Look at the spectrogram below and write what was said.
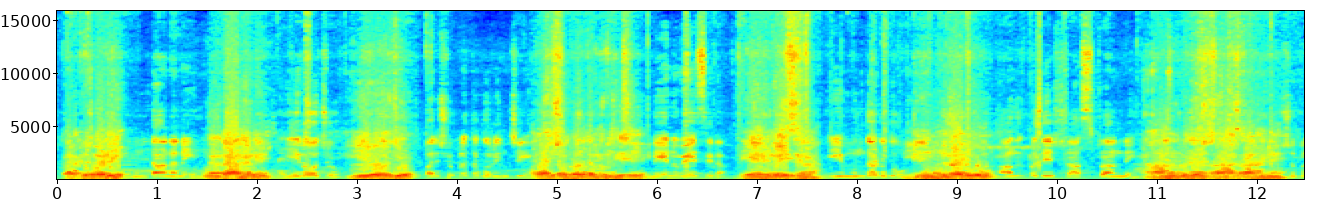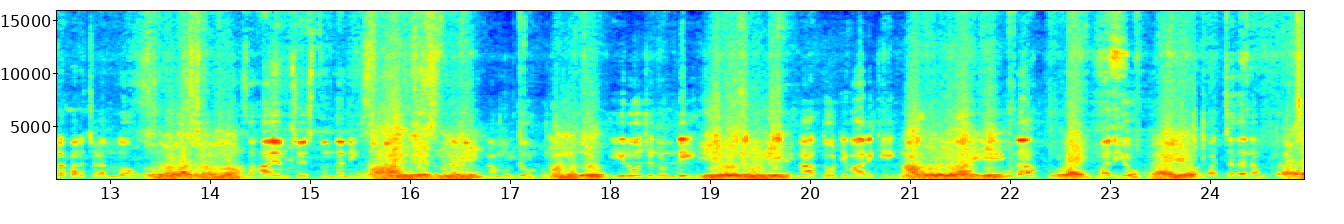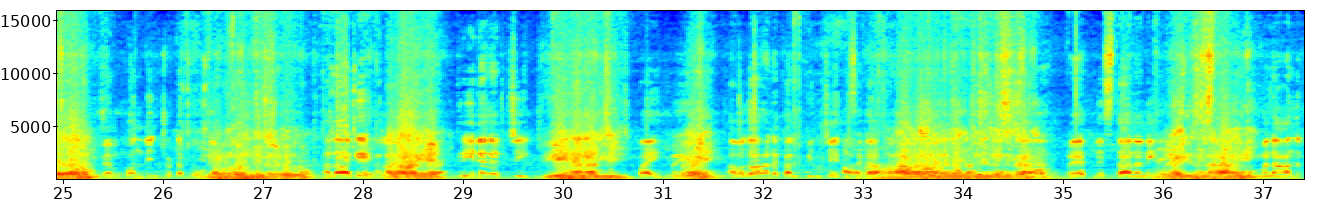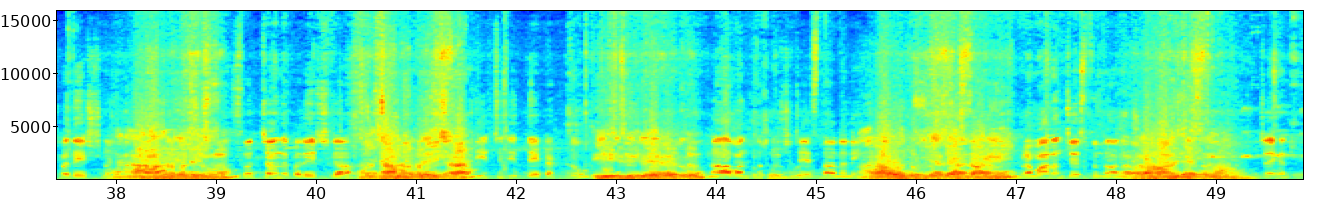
ఉంటానని ఈ రోజు పరిశుభ్రత గురించి నేను వేసిన ఈ ముందడుగు ఆంధ్రప్రదేశ్ రాష్ట్రాన్ని శుభ్రపరచడంలో సహాయం చేస్తుందని ఈ రోజు నుండి నా తోటి వారికి కూడా మరియు పచ్చదనం పెంపొందించుటకు అలాగే గ్రీన్ ఎనర్జీ పై అవగాహన కల్పించే దిశగా ప్రయత్నిస్తానని మన ఆంధ్రప్రదేశ్ను స్వచ్ఛాంధ్రప్రదేశ్గా తీర్చిదిద్దేటట్లు నా వంతు కృషి చేస్తానని ప్రమాణం చేస్తున్నాను. జై హింద్.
